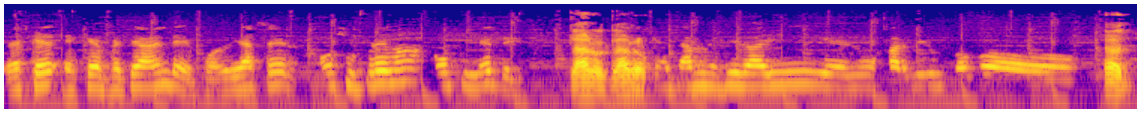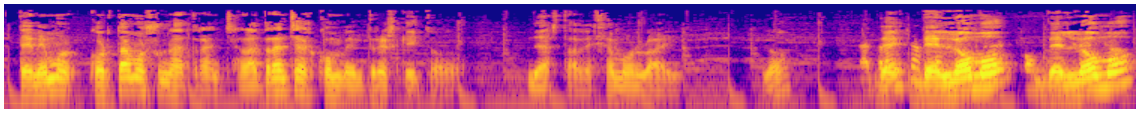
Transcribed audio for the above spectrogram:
Es que, es que efectivamente podría ser o suprema o filete. Claro, claro. Que te has metido ahí en un jardín un poco. Claro, tenemos, cortamos una trancha. La trancha es con ventresca y todo. Ya está, dejémoslo ahí. ¿No? De- del lomo, del lomo,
